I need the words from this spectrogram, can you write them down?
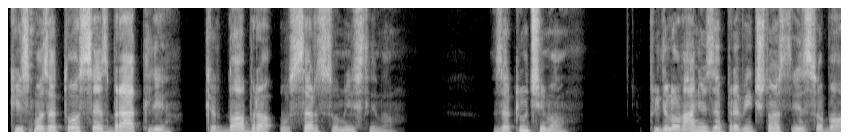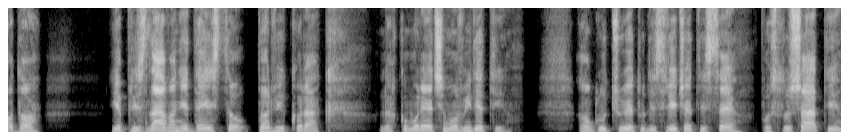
ki smo zato se zbratili, ker dobro v srcu mislimo. Zaključimo. Pri delovanju za pravičnost in svobodo je priznavanje dejstev prvi korak, lahko mu rečemo videti, a vključuje tudi srečati se, poslušati,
